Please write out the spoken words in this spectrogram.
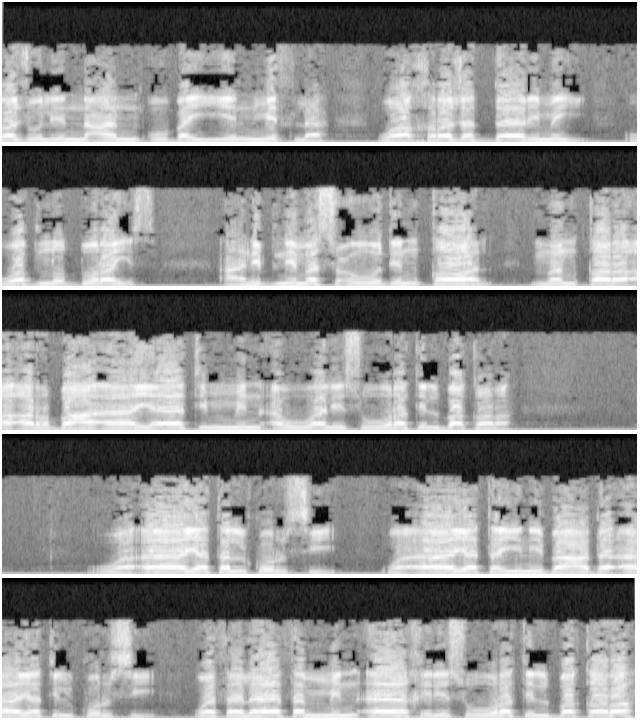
رجل عن أبي مثله وأخرج الدارمي وابن الدريس. عن ابن مسعود قال من قرأ أربع آيات من أول سورة البقرة وآية الكرسي وآيتين بعد آية الكرسي وثلاثا من آخر سورة البقرة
